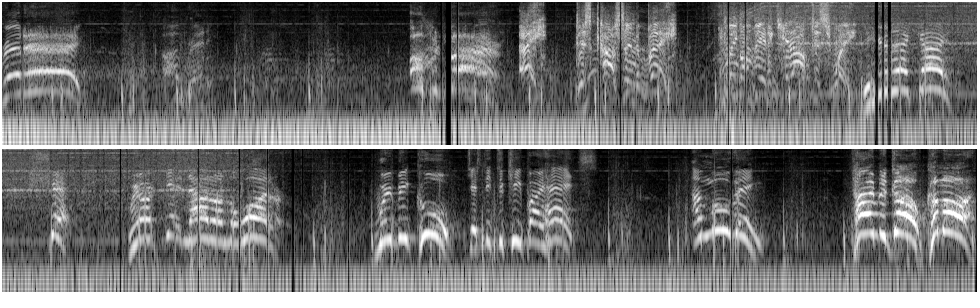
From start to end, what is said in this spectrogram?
Ready? I'm ready. Open fire! Hey, this cop's in the bay. You ain't gonna be able to get out this way. You hear that, guys? Shit! We aren't getting out on the water! We'll be cool! Just need to keep our heads! I'm moving! Time to go! Come on!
